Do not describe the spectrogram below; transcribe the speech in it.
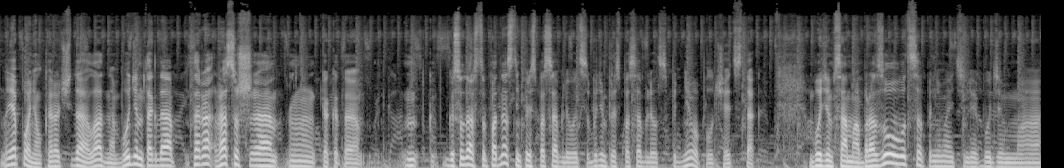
Ну, я понял, короче, да, ладно, будем тогда, раз уж, э, как это, государство под нас не приспосабливается, будем приспосабливаться под него, получается так. Будем самообразовываться, понимаете ли, будем э,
